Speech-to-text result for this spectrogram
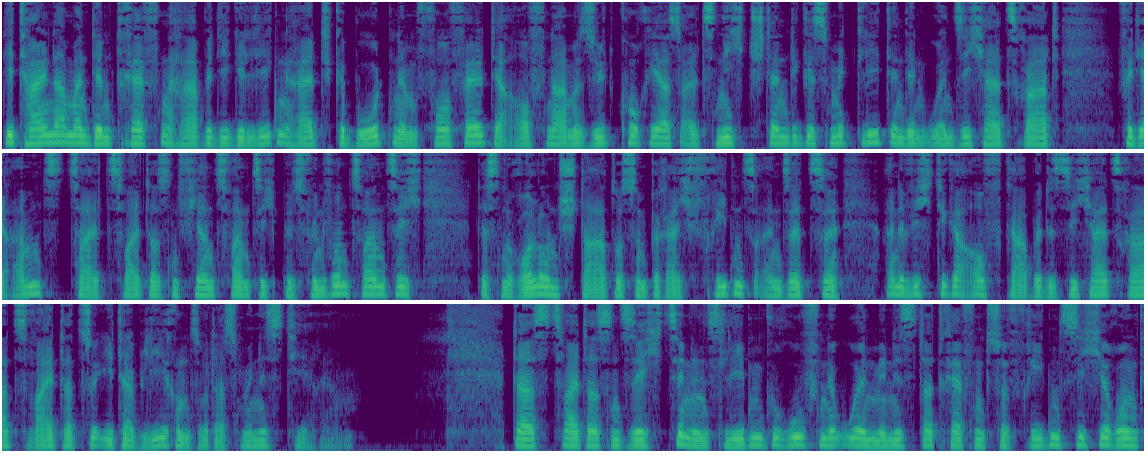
Die Teilnahme an dem Treffen habe die Gelegenheit geboten, im Vorfeld der Aufnahme Südkoreas als nichtständiges Mitglied in den UN-Sicherheitsrat für die Amtszeit 2024 bis 2025, dessen Rolle und Status im Bereich Friedenseinsätze eine wichtige Aufgabe des Sicherheitsrats weiter zu etablieren, so das Ministerium. Das 2016 ins Leben gerufene UN-Ministertreffen zur Friedenssicherung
